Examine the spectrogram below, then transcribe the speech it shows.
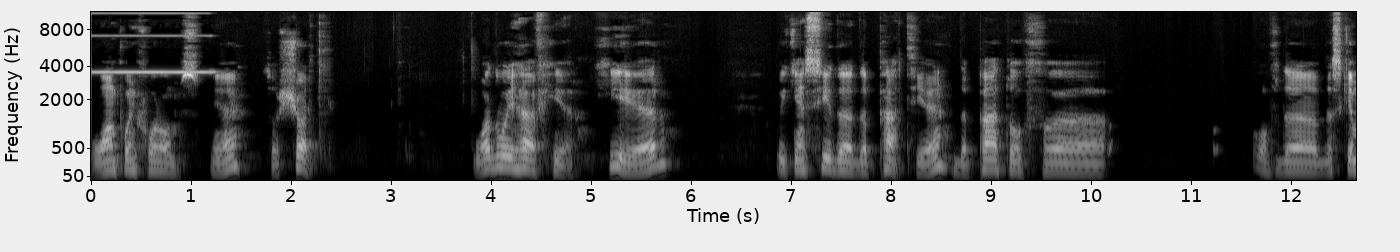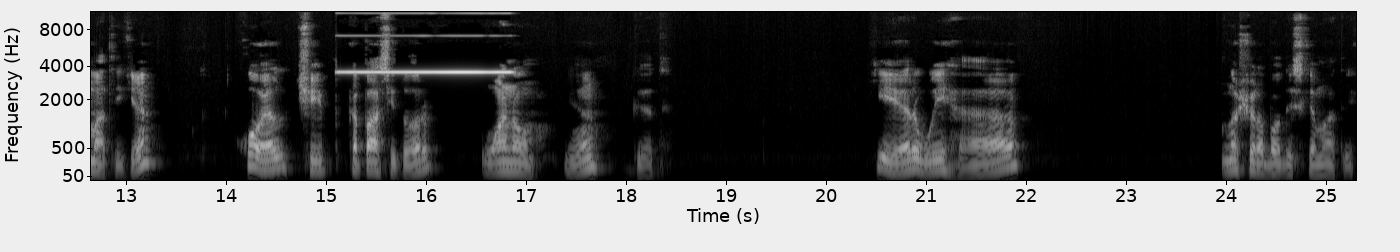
1.4 ohms yeah? So short. What do we have here? Here we can see the the path yeah? The path of uh, of the the schematic yeah? Coil chip capacitor 1 ohm yeah? Good here we have, not sure about the schematic.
